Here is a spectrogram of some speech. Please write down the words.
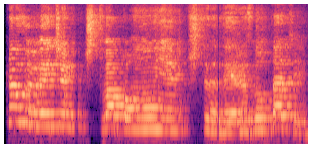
Казвам вече, че това пълнолуние ще даде резултати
